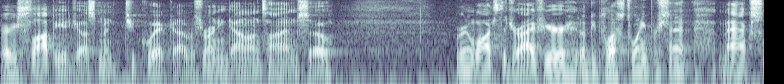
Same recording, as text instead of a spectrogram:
very sloppy adjustment. Too quick. I was running down on time, so we're gonna watch the drive here. It'll be plus 20% max.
